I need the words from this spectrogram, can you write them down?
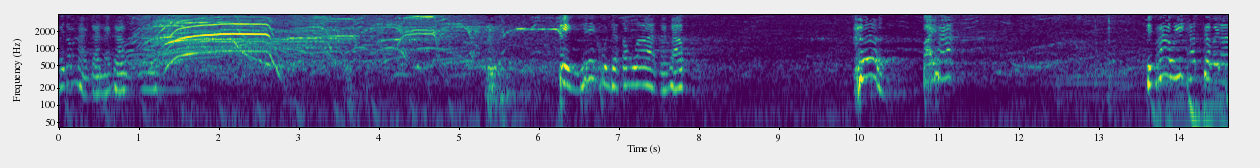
ไม่ต้องห่างกันนะครับ สิ่งที่คุณจะต้องวาดนะครับ คือ ไปฮะสิบห้าวิครับจะเวลา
